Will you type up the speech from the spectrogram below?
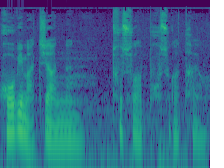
호흡이 맞지 않는 투수와 포수 같아요.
